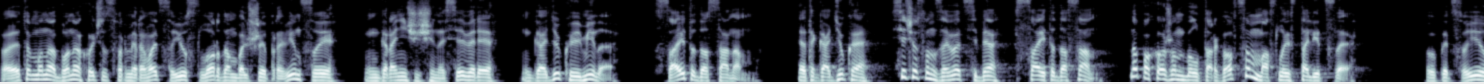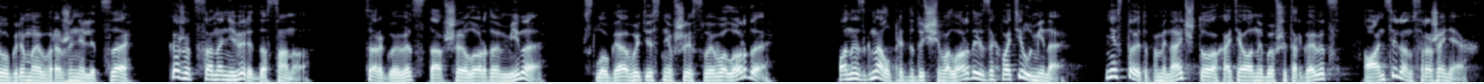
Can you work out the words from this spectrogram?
Поэтому Набуна хочет сформировать союз с лордом большой провинции, граничащей на севере, Гадюка и Мина, Сайта Досаном. Это гадюка, сейчас он зовет себя Сайта Дасан, но похоже он был торговцем масла из столицы. У Кацуи угрюмое выражение лица, кажется, она не верит Дасану. Торговец, ставший лордом Мина? Слуга, вытеснивший своего лорда? Он изгнал предыдущего лорда и захватил Мина. Не стоит упоминать, что, хотя он и бывший торговец, он силен в сражениях.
